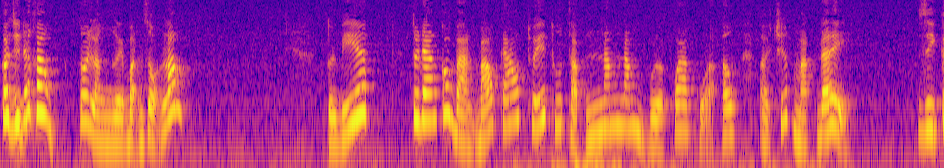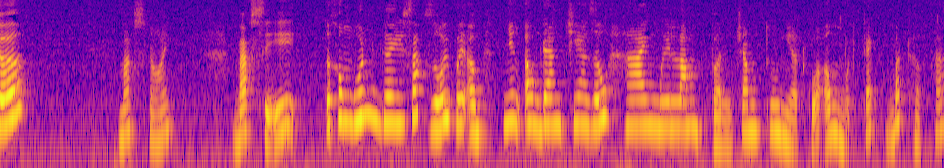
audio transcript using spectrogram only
có gì nữa không? Tôi là người bận rộn lắm. Tôi biết, tôi đang có bản báo cáo thuế thu thập 5 năm vừa qua của ông ở trước mặt đây. Gì cơ? Max nói. Bác sĩ, tôi không muốn gây rắc rối với ông, nhưng ông đang che giấu 25% thu nhập của ông một cách bất hợp pháp.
